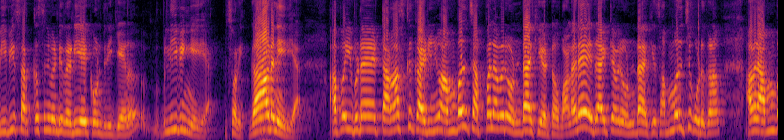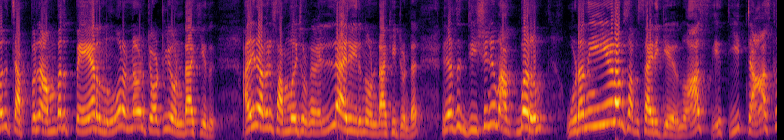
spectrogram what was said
ബി ബി സർക്കസിന് വേണ്ടി റെഡി ആയിക്കൊണ്ടിരിക്കുകയാണ്. Living area sorry garden area അപ്പോൾ ഇവിടെ ടാസ്ക് കഴിഞ്ഞു. അമ്പത് ചപ്പൽ അവർ ഉണ്ടാക്കി കേട്ടോ. വളരെ ഇതായിട്ട് അവർ ഉണ്ടാക്കി. സമ്മതിച്ചു കൊടുക്കണം. അവർ അമ്പത് ചപ്പൽ അമ്പത് പേർ നൂറെണ്ണമാണ് ടോട്ടലി ഉണ്ടാക്കിയത്. അതിന് അവർ സമ്മതിച്ചു കൊടുക്കണം എല്ലാവരും ഇരുന്ന് ഉണ്ടാക്കിയിട്ടുണ്ട്. ഇതിനകത്ത് ജിഷിനും അക്ബറും ഉടനീളം സംസാരിക്കുകയായിരുന്നു. ആ ഈ ടാസ്ക്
